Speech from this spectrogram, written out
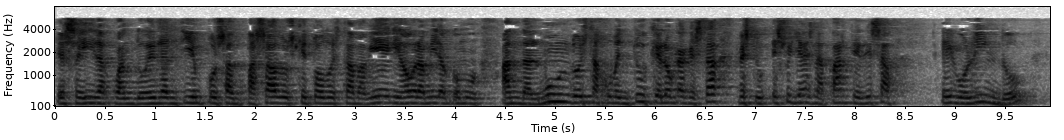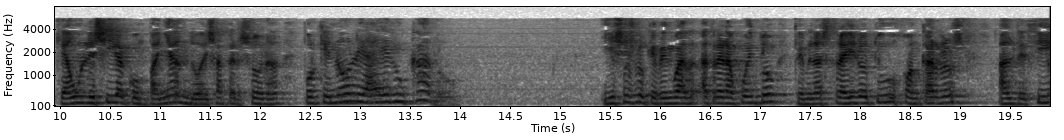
esa ira, cuando eran tiempos pasados que todo estaba bien y ahora mira cómo anda el mundo, esta juventud, qué loca que está. ¿Ves tú? Eso ya es la parte de esa ego lindo que aún le sigue acompañando a esa persona porque no le ha educado. Y eso es lo que vengo a, traer a cuento, que me lo has traído tú, Juan Carlos, al decir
